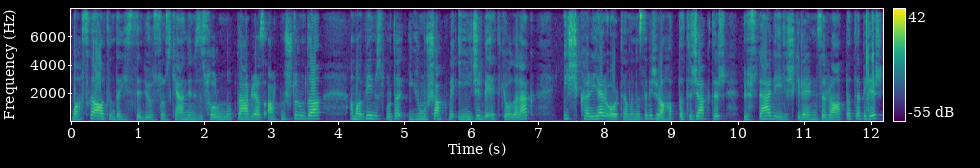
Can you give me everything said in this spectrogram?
Baskı altında hissediyorsunuz kendinizi. Sorumluluklar biraz artmış durumda. Ama Venüs burada yumuşak ve iyicil bir etki olarak iş kariyer ortamınızı bir rahatlatacaktır. Üstlerle ilişkilerinizi rahatlatabilir.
